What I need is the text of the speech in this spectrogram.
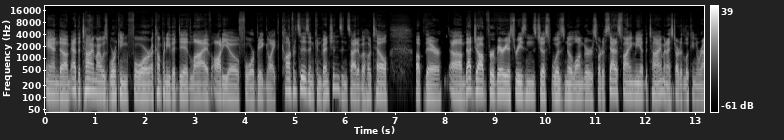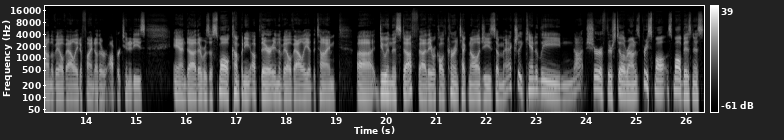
And um, at the time, I was working for a company that did live audio for big like conferences and conventions inside of a hotel up there. Um, that job, for various reasons, just was no longer sort of satisfying me at the time, and I started looking around the Vail Valley to find other opportunities and uh, there was a small company up there in the Vail Valley at the time uh, doing this stuff. Uh, they were called Current Technologies. I'm actually candidly not sure if they're still around. It's pretty small small business,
